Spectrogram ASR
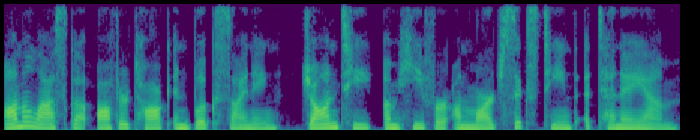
Onalaska Author Talk and Book Signing, John T. Umhefer on March 16th at 10 a.m.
